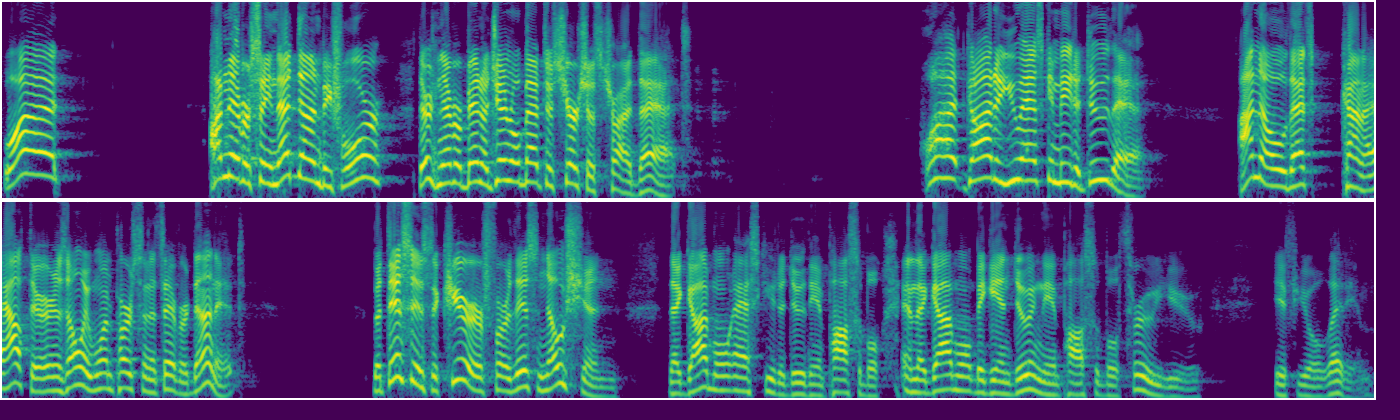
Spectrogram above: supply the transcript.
What? I've never seen that done before. There's never been a General Baptist church that's tried that. What? God, are you asking me to do that? I know that's kind of out there, and there's only one person that's ever done it. But this is the cure for this notion that God won't ask you to do the impossible and that God won't begin doing the impossible through you if you'll let Him.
